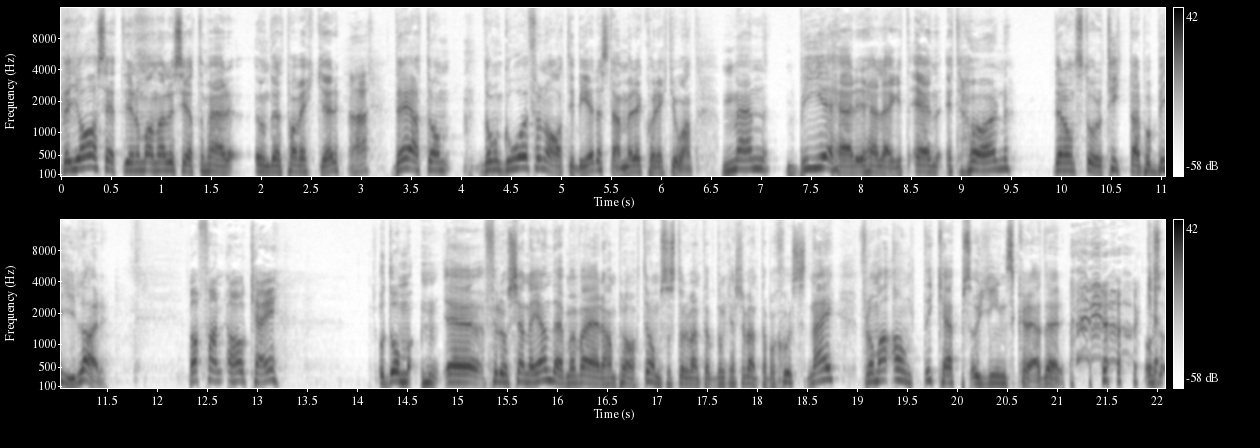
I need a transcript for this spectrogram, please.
Det jag har sett genom att analyserat de här under ett par veckor, Aha. det är att de, de går från A till B, det stämmer, det är korrekt Johan. Men B här i det här läget är en, ett hörn där de står och tittar på bilar. Vad fan, ja, okej. Och de, eh, för att känna igen det, men vad är det han pratar om, så står det och väntar, de kanske väntar på skjuts. Nej, för de har alltid keps och jeanskläder. och, så,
